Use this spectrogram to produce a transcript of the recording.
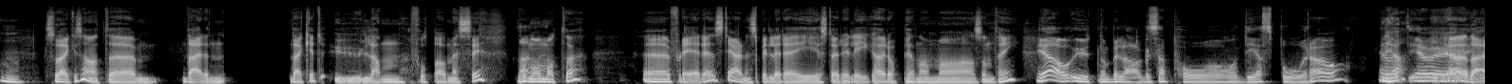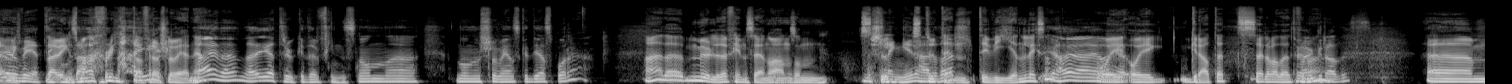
Så det er ikke sånn at eh, det er en det er ikke et u-land fotballmessig på Nei, noen måte. eh, flere stjernespillere i større ligaer opp gjennom og sånne ting. Ja, og uten å belage seg på diaspora òg. Ja, ja, det er jo- det er jo ingen som har flytta fra Slovenia. Nei, nei, nei, jeg tror ikke det finnes noen, eh, noen slovenske diaspora. Nei, det er mulig det finnes en og annen sånn Slenger student i Wien, liksom. Ja, ja, ja, og, i, og i Gratets, eller hva det heter. Ja, for noe. gradvis. Ehm,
